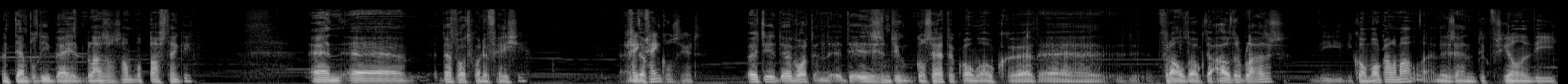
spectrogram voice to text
een tempel die bij het Blazersensemble past, denk ik. En dat wordt gewoon een feestje. Geen, dat, geen concert? Het, er, wordt een, het is natuurlijk een concert. Er komen ook uh, vooral ook de oudere blazers. Die, die komen ook allemaal. En er zijn natuurlijk verschillende die...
